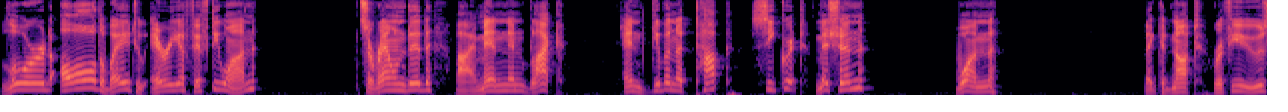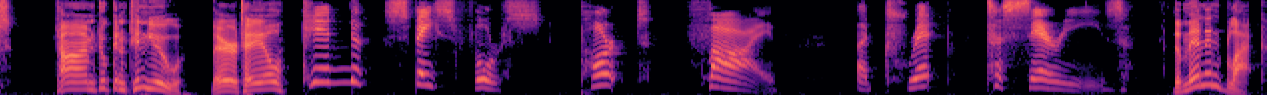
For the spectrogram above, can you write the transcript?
lured all the way to Area 51, surrounded by men in black, and given a top secret mission. One they could not refuse. Time to continue their tale. Kid Space Force, Part 5 A Trip to Ceres. The men in black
